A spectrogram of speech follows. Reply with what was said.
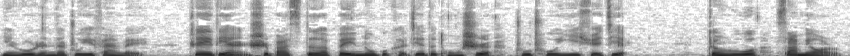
引入人的注意范围。这一点使巴斯德被怒不可遏的同事逐出医学界，正如萨缪尔·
